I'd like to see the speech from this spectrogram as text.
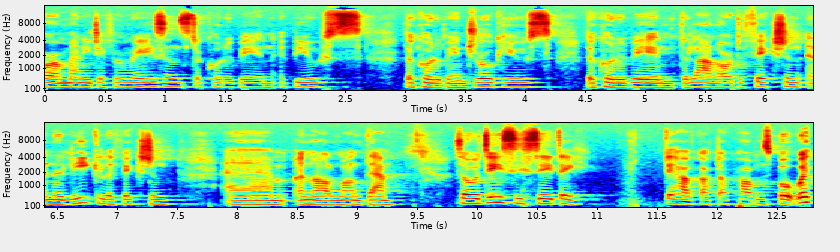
for many different reasons. There could have been abuse, there could have been drug use, there could have been the landlord eviction, an illegal eviction, um, and all among them. So with DCC, they they have got their problems, but with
